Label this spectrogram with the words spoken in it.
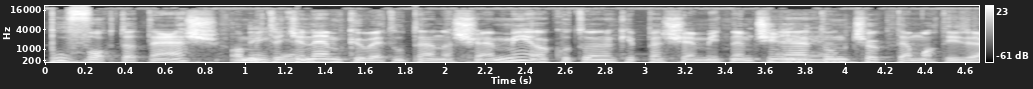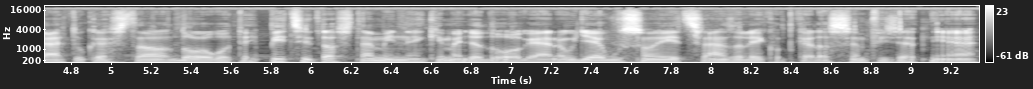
pufogtatás, amit Igen. hogyha nem követ utána semmi, akkor tulajdonképpen semmit nem csináltunk, Igen. csak tematizáltuk ezt a dolgot egy picit, aztán mindenki megy a dolgára. Ugye 27%-ot kell azt hiszem fizetnie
